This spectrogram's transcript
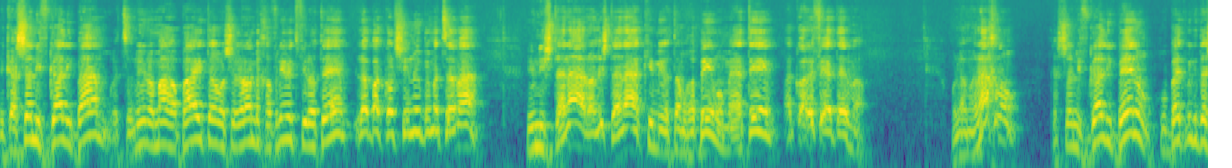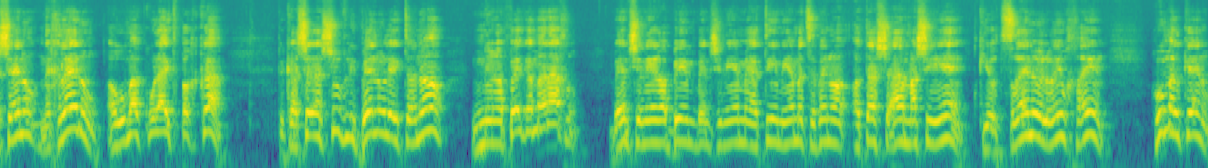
וכאשר נפגע ליבם, רצוני לומר הביתה או אשר מכוונים את תפילותיהם, לא בא כל שינוי במצבה. אם נשתנה, לא נשתנה, כי מהיותם רבים או מעטים, הכל לפי הטבע. אולם אנחנו, כאשר נפגע ליבנו, הוא בית מקדשנו, נחלנו, האומה כולה התפרקה. וכאשר ישוב ליבנו לאיתנו, נרפא גם אנחנו. בין שנהיה רבים, בין שנהיה מעטים, יהיה מצבנו אותה שעה מה שיהיה. כי יוצרנו אלוהים חיים, הוא מלכנו,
